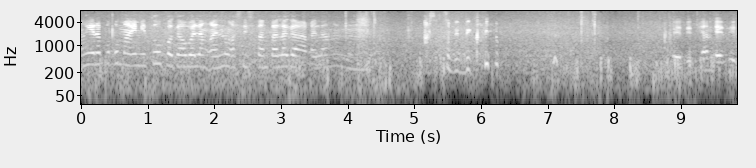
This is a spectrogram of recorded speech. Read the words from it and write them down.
Ang hirap po kumain nito pag walang ano, assistant talaga. Kailangan Asok sa bibig ko yun. edit yan, edit.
